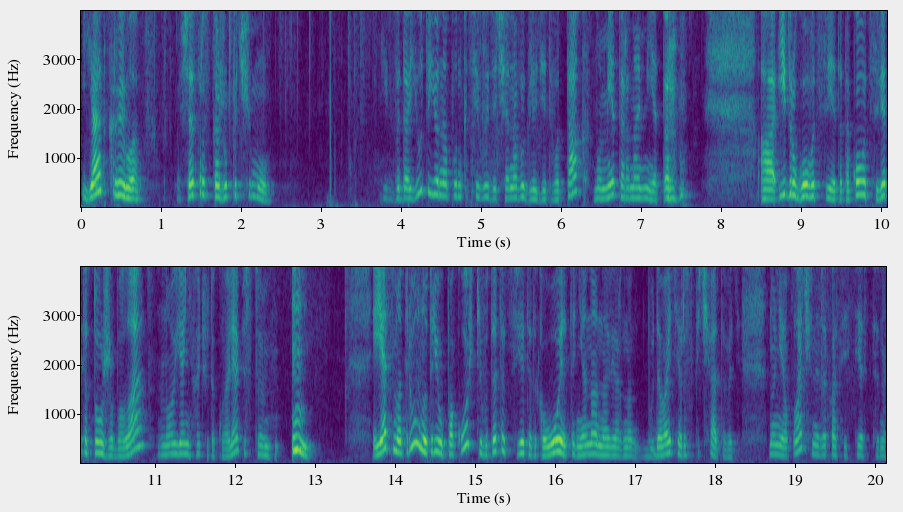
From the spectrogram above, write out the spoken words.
Я открыла. Сейчас расскажу, почему. Выдают ее на пункте выдачи. Она выглядит вот так, но метр на метр. А, и другого цвета. Такого цвета тоже была, но я не хочу такую аляпистую. И я смотрю внутри упаковки вот этот цвет, я такая, ой, это не она, наверное, давайте распечатывать. Ну, не оплаченный заказ, естественно.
